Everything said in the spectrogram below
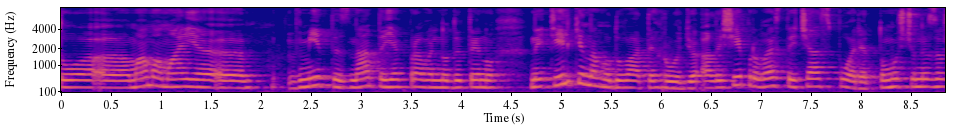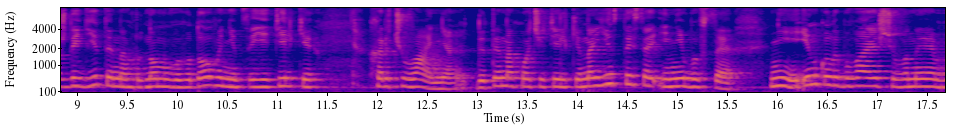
то е, мама має е, вміти знати, як правильно дитину не тільки нагодувати груддю, але ще й провести час поряд, тому що не завжди діти на грудному вигодовуванні це є тільки харчування. Дитина хоче тільки наїстися і ніби все. Ні, інколи буває, що вони.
